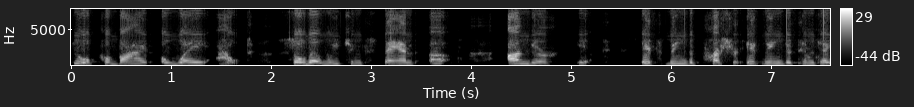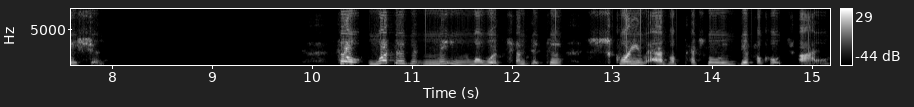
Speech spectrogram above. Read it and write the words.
he will provide a way out so that we can stand up under. It's being the pressure, it being the temptation. So what does it mean when we're tempted to scream at a perpetually difficult child?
